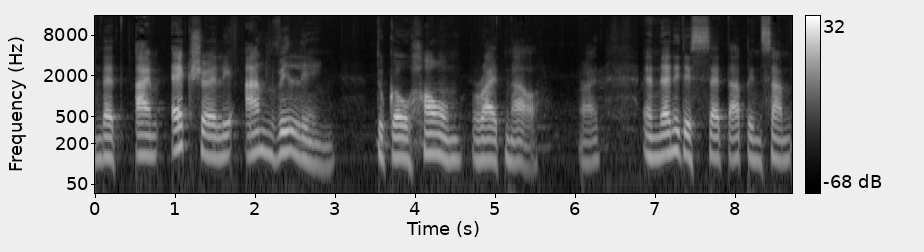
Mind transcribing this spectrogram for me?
that I'm actually unwilling to go home right now, right? And then it is set up in some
